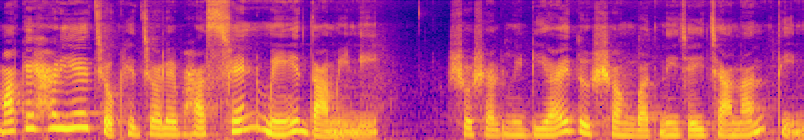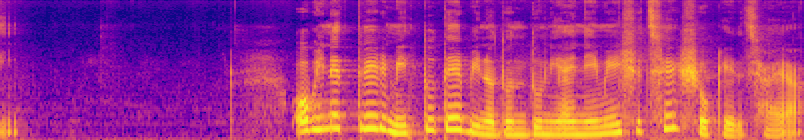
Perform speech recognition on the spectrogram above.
মাকে হারিয়ে চোখের জলে ভাসছেন মেয়ে দামিনী। সোশ্যাল মিডিয়ায় দুঃসংবাদ নিজেই জানান তিনি। অভিনেত্রীর মৃত্যুতে বিনোদন দুনিয়ায় নেমে এসেছে শোকের ছায়া।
